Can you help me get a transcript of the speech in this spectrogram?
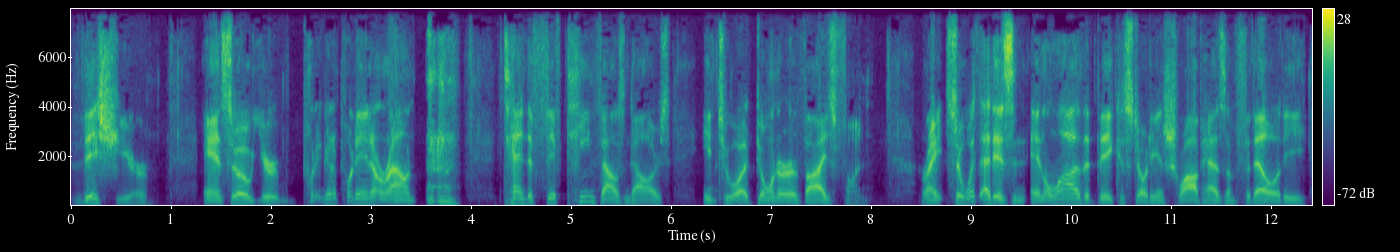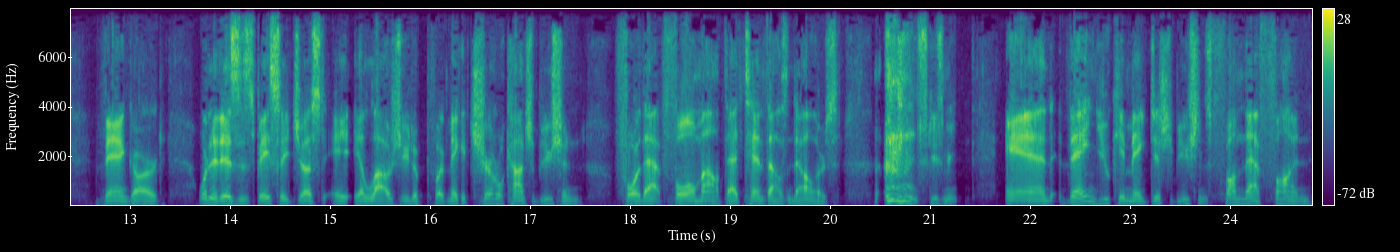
this year, and so you're going to put in around ten to fifteen thousand dollars into a donor advised fund, right? So what that is, and, and a lot of the big custodians, Schwab has them, Fidelity, Vanguard. What it is is basically just a, it allows you to put make a charitable contribution for that full amount, that $10,000. Excuse me. And then you can make distributions from that fund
